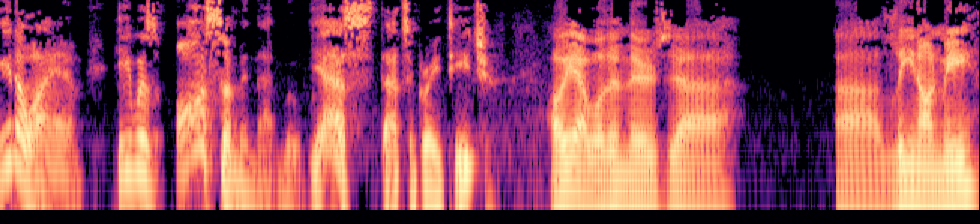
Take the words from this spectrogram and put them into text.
Latino I am. He was awesome in that movie. Yes, that's a great teacher. Oh yeah, well then there's, uh, uh, Lean on Me,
